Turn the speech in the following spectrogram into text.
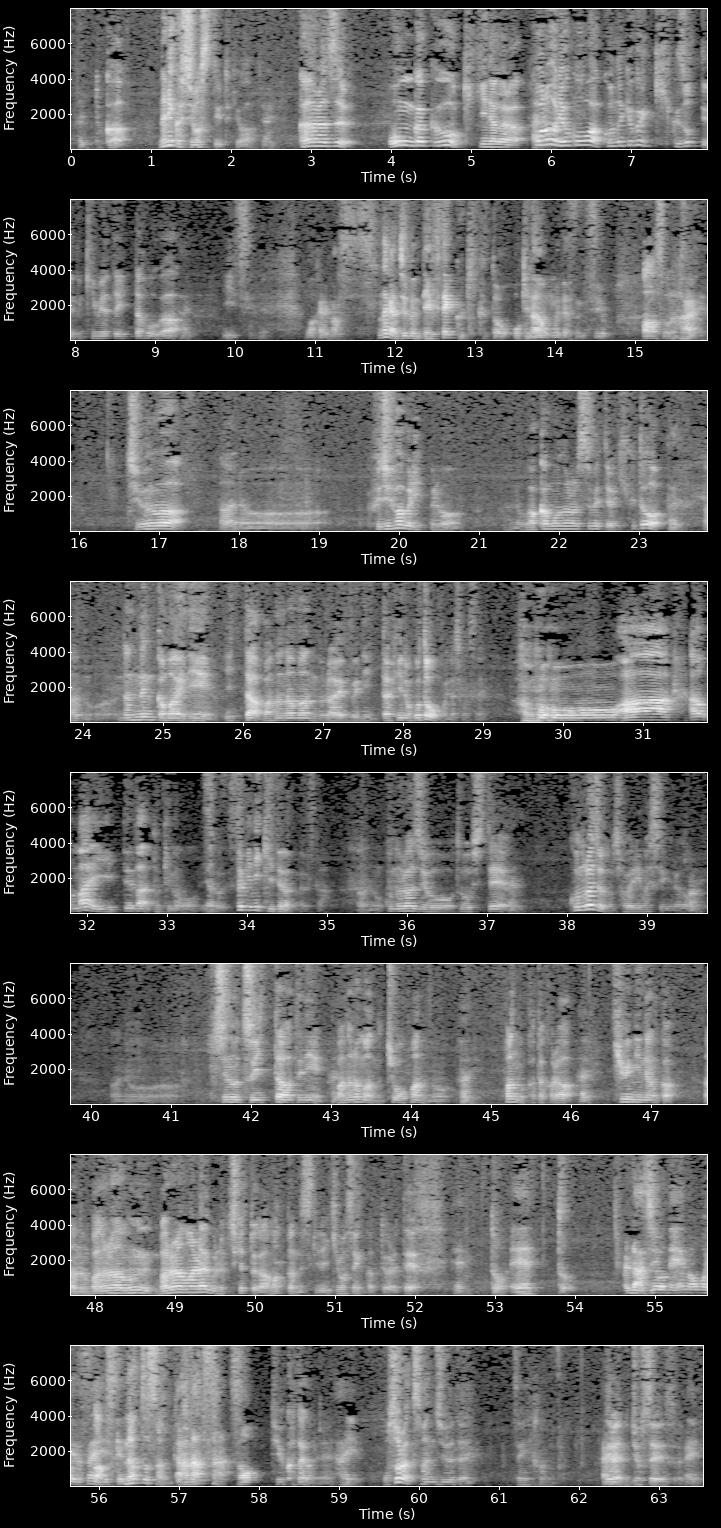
はいとか、何かしますっていうときは、はい。必ず音楽を聴きながら、いこの旅行はこの曲聴くぞっていうのを決めていった方がはいいいですよね。わかります。なんか自分デフテック聞くと沖縄を思い出すんですよ。ああ、そうなんですか。はい。自分はあのー、フジファブリックのあの若者のすべてを聞くと、はい。あの何年か前に行ったバナナマンのライブに行った日のことを思い出しますねおー、あー、あの、前言ってた時のやそうです。つ、時に聞いてたんですか？あのこのラジオを通して、はい。このラジオでも喋りましたけど、はい。あのー、私のツイッター宛てに、はい。バナナマンの超ファンのはい。ファンの方から、はい。急になんかあのバナナムーンバナナマンライブのチケットが余ったんですけど行きませんかって言われてえと、えー、っと、ラジオネーム思い出せないんですけど。ナツさんってあ、ナツさん、そっていう方がねう。はい。おそらく30代前半ぐらいの女性ですよね,、はい。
